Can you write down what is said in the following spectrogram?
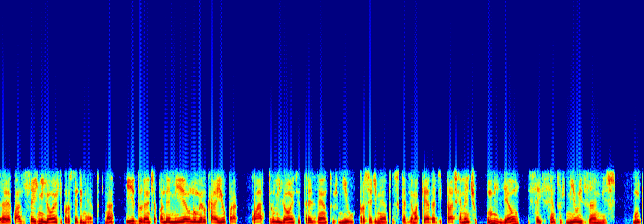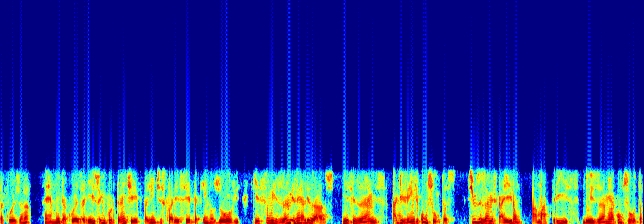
é, quase 6 milhões de procedimentos. Né? E durante a pandemia, o número caiu para 4 milhões e 300 mil procedimentos, quer dizer, uma queda de praticamente 1 milhão e 600 mil exames. Muita coisa, né? É, muita coisa. E isso é importante para a gente esclarecer para quem nos ouve que são exames realizados. E esses exames advêm de consultas. Se os exames caíram, a matriz do exame é a consulta.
